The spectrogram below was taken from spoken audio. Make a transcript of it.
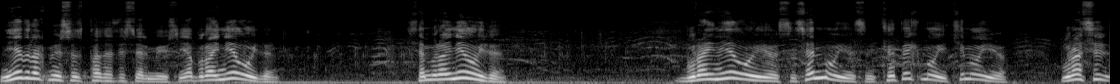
Niye bırakmıyorsunuz patatesler büyüsün? Ya burayı niye oydun? Sen burayı niye oydun? Burayı niye oyuyorsun? Sen mi oyuyorsun? Köpek mi oyuyor? Kim oyuyor? Burası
